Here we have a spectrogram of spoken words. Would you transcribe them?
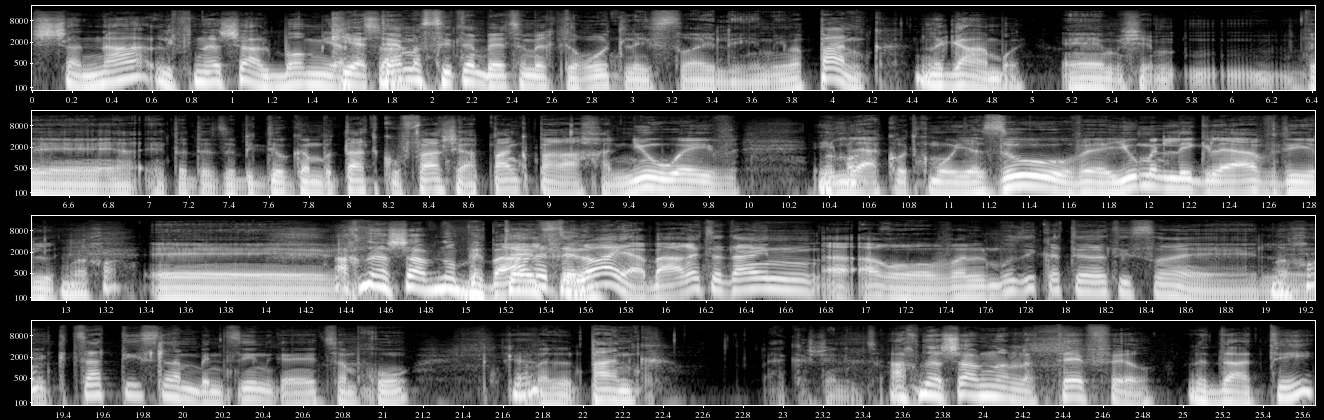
שנה לפני שהאלבום כי יצא. אתם עשיתם בעצם היכרות לישראלים עם הפאנק. לגמרי. אמ, ש- ואתה יודע, זה בדיוק גם באותה תקופה שהפאנק פרח, wave, עם נכון. להקות כמו יזו ו-human league להבדיל. נכון. אה, אנחנו ישבנו בתפר. ובארץ זה לא היה, בארץ עדיין הרוב על מוזיקת ארץ ישראל. נכון. אה, קצת איסלאם בנזין אה, צמחו, כן. אבל פאנק היה קשה למצוא. אנחנו ישבנו על התפר, לדעתי,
